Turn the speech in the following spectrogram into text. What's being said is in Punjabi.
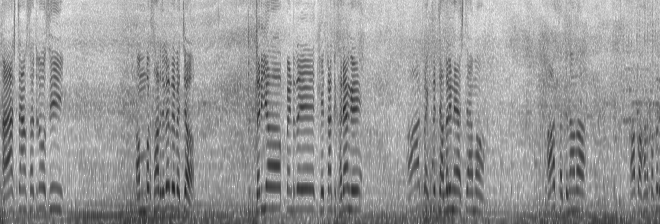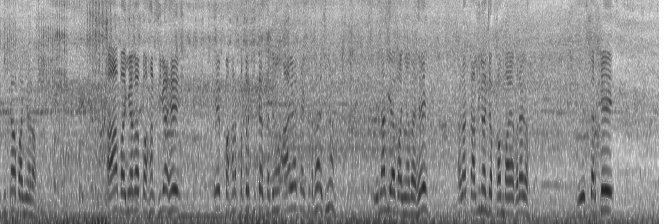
ਇਸ ਟਾਈਮ ਸੱਜਣੋ ਅਸੀਂ ਅੰਮ੍ਰਿਤਸਰ ਜ਼ਿਲ੍ਹੇ ਦੇ ਵਿੱਚ ਦਰਿਆ ਪਿੰਡ ਦੇ ਖੇਤਾਂ 'ਚ ਖੜਿਆਂਗੇ ਆਹ ਟਰੈਕਟਰ ਚੱਲ ਰਹੇ ਨੇ ਇਸ ਟਾਈਮ ਆਹ ਸੱਜਣਾ ਦਾ ਆਹ ਵਾਹਣ ਪੱਧਰ ਕੀਤਾ ਬਾਈਆਂ ਦਾ। ਆਹ ਬਾਈਆਂ ਦਾ ਵਾਹਣ ਸੀਗਾ ਇਹ। ਇਹ ਵਾਹਣ ਪੱਧਰ ਕੀਤਾ ਸੱਜਣੋ। ਆਹ ਜਿਹੜਾ ਟਰੈਕਟਰ ਦਿਖਾਇਆ ਸੀ ਨਾ, ਇਹਨਾਂ ਦੀ ਆ ਬਾਈਆਂ ਦਾ ਇਹ। ਆੜਾ ਟਾਲੀ ਨਾਲ ਜੱਫਾ ਮਾਇਆ ਖੜਾ ਹੈਗਾ ਇਸ ਕਰਕੇ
